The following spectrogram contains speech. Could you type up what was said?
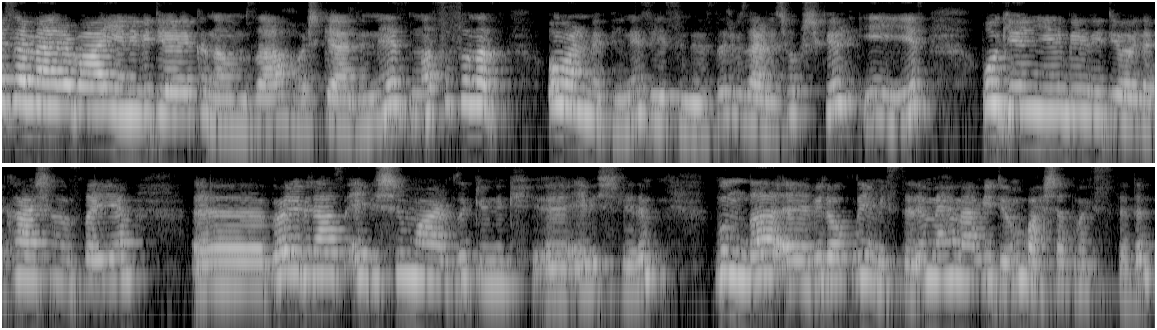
Herkese merhaba. Yeni video ve kanalımıza hoş geldiniz. Nasılsınız? Umarım hepiniz iyisinizdir. Bizler de çok şükür iyiyiz. Bugün yeni bir video ile karşınızdayım. Ee, böyle biraz ev işim vardı. Günlük e, ev işlerim. Bunu da e, vloglayayım istedim ve hemen videomu başlatmak istedim.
